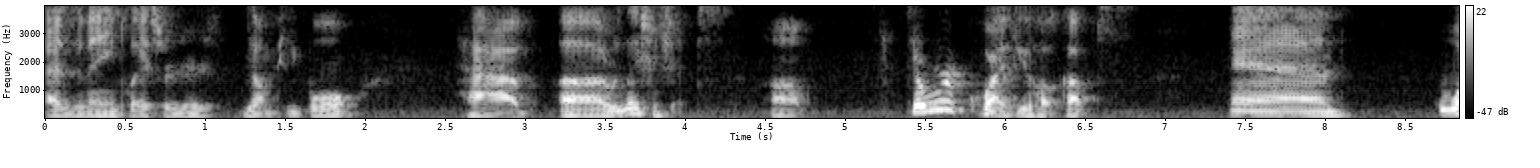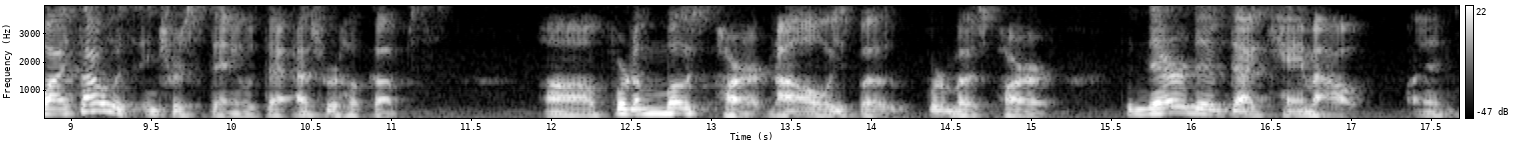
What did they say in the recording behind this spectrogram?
as in any place where there's young people, have uh, relationships. Um, there were quite a few hookups, and what I thought was interesting was that as for hookups, uh, for the most part, not always, but for the most part, the narrative that came out, and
